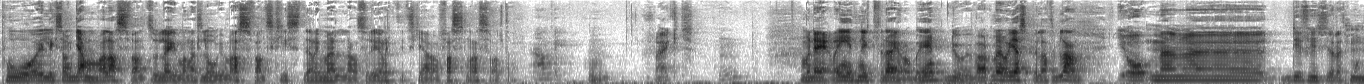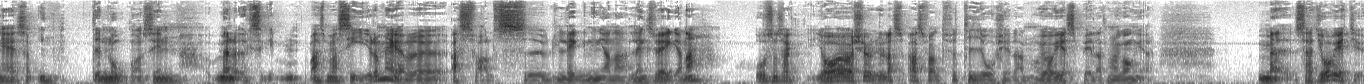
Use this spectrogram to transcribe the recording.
på liksom gammal asfalt så lägger man ett lager med asfaltsklister emellan så det riktigt ska fastna asfalten. Fräckt. Men det är inget nytt för dig Robin. Du har ju varit med och gästspelat ibland. Ja men eh, det finns ju rätt många här som inte någonsin... Men alltså man ser ju de här eh, asfaltsläggningarna längs vägarna. Och som sagt, ja, jag körde ju asfalt för tio år sedan och jag har gästspelat några gånger. Men, så att jag vet ju.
